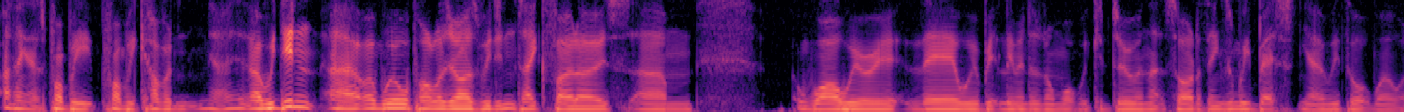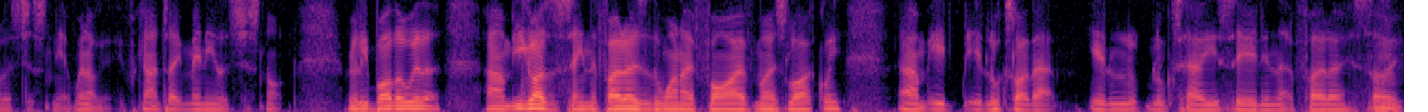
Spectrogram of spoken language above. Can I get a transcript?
I think that's probably probably covered. You know, uh, we didn't. Uh, I will apologise. We didn't take photos um, while we were there. We were a bit limited on what we could do and that side of things. And we best, you know, we thought, well, let's just, yeah, we're not. If we can't take many, let's just not really bother with it. Um, you guys have seen the photos of the 105, most likely. Um, it it looks like that. It loo- looks how you see it in that photo. So. Mm.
